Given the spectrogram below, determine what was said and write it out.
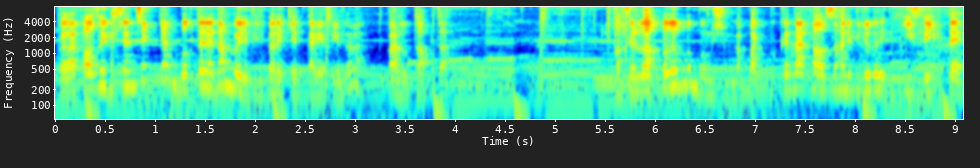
Bu kadar fazla güçlenecekken botta neden böyle flip hareketler yapayım değil mi? Pardon tapta. Hatırlatmada bulunmamışım ben. Bak bu kadar fazla hani videoları izleyip de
